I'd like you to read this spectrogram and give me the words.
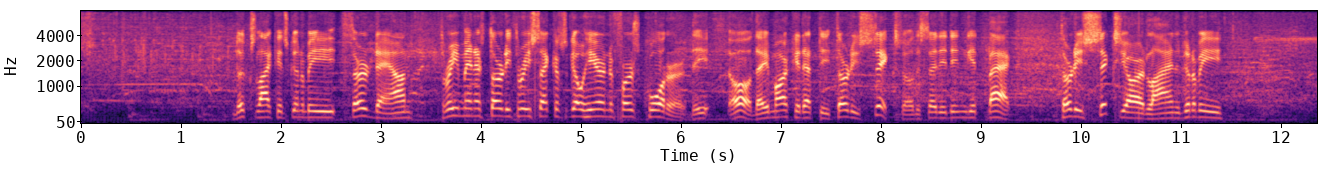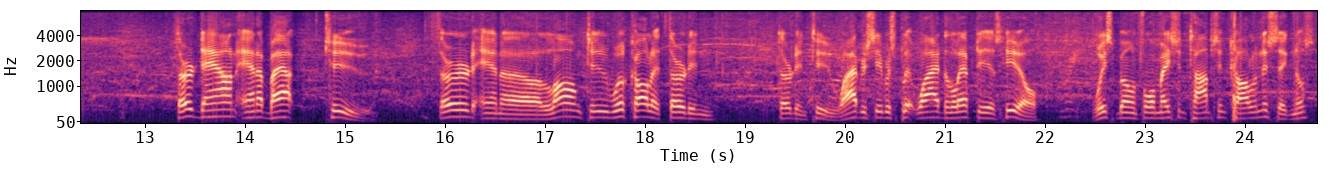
Looks like it's going to be third down. Three minutes, 33 seconds to go here in the first quarter. The Oh, they mark it at the 36, so they said he didn't get back. 36-yard line is going to be third down and about two. Third and a long two. We'll call it third and third and two. Wide receiver split wide to the left is Hill. Wishbone formation. Thompson calling the signals.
